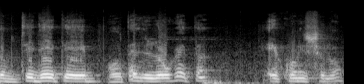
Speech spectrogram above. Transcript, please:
तुमचे जे ते भोवताले लोक आहेत ना एकोणीसशे लोक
